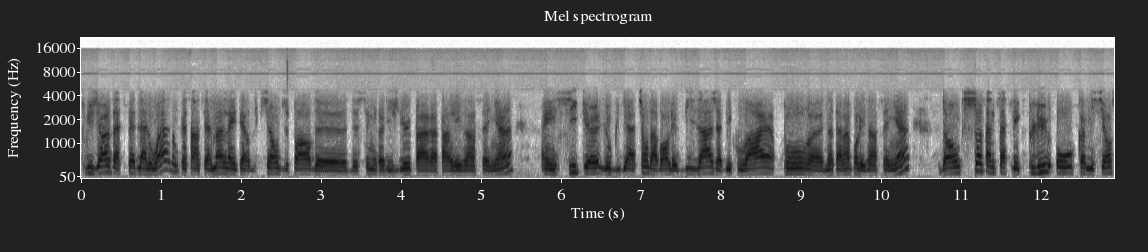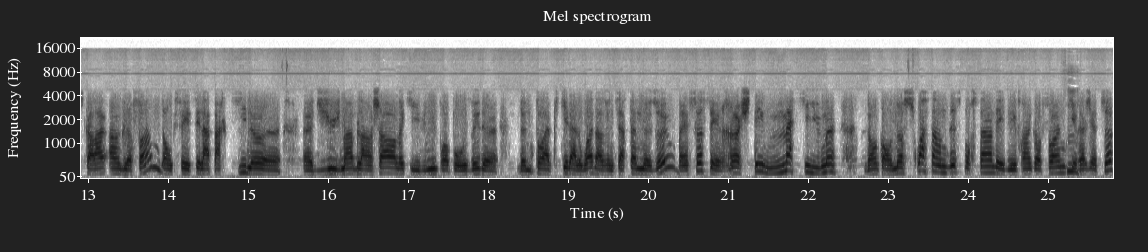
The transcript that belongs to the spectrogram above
plusieurs aspects de la loi, donc essentiellement l'interdiction du port de, de signes religieux par, par les enseignants, ainsi que l'obligation d'avoir le visage à découvert pour euh, notamment pour les enseignants. Donc ça, ça ne s'applique plus aux commissions scolaires anglophones. Donc c'est la partie là, euh, euh, du jugement Blanchard là, qui est venu proposer de, de, ne pas appliquer la loi dans une certaine mesure. Ben ça, c'est rejeté massivement. Donc on a 70 des, des francophones qui hmm. rejettent ça.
